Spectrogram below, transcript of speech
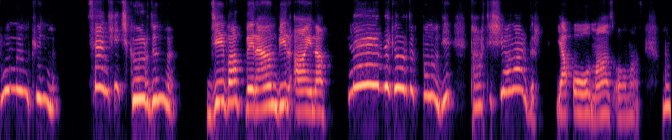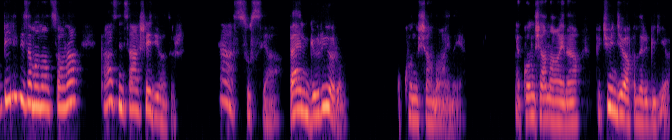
bu mümkün mü? Sen hiç gördün mü? cevap veren bir ayna. Nerede gördük bunu diye tartışıyorlardır. Ya olmaz olmaz. Ama belli bir zamandan sonra bazı insan şey diyordur. Ya sus ya ben görüyorum o konuşan aynayı. Ya konuşan ayna bütün cevapları biliyor.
